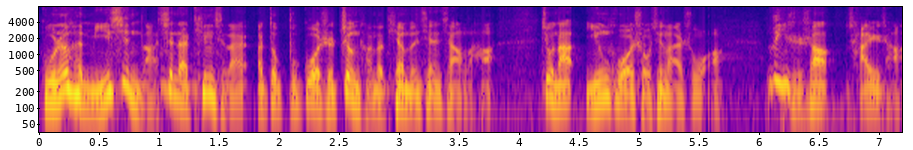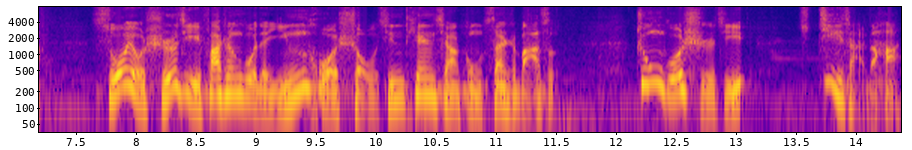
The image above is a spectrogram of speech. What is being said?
古人很迷信呐，现在听起来啊都不过是正常的天文现象了哈。就拿荧惑守心来说啊，历史上查一查，所有实际发生过的荧惑守心天象共三十八次，中国史籍记载的哈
